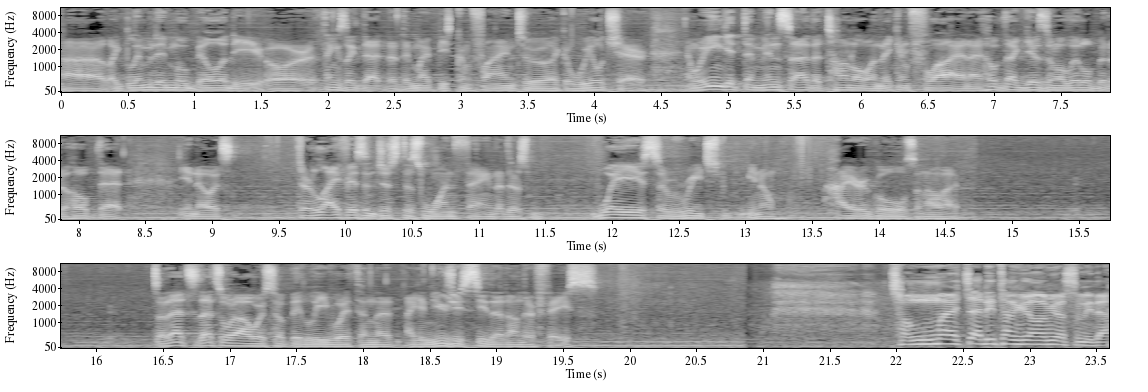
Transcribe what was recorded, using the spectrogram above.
uh, like limited mobility or things like that that they might be confined to like a wheelchair, and we can get them inside the tunnel and they can fly. And I hope that gives them a little bit of hope that you know it's their life isn't just this one thing. That there's ways to reach you know higher goals and all that. So that's that's what I always hope they leave with, and that I can usually see that on their face. 정말 짜릿한 경험이었습니다.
